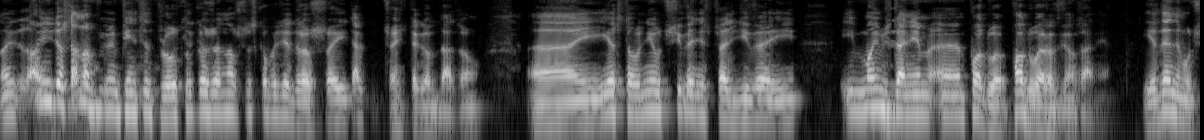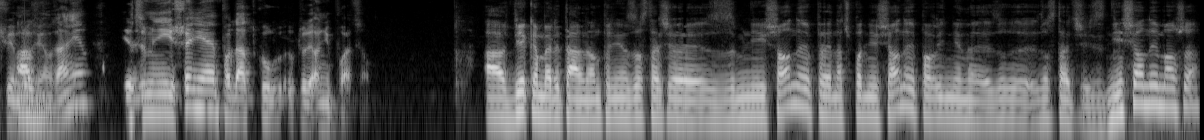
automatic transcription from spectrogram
No, i oni dostaną 500 plus, tylko że no wszystko będzie droższe i tak część tego oddadzą. E, Jest to nieuczciwe, niesprawiedliwe i, i moim zdaniem e, podłe, podłe rozwiązanie. Jedynym uczciwym A rozwiązaniem jest zmniejszenie podatku, który oni płacą. A wiek emerytalny, on powinien zostać e, zmniejszony, znaczy podniesiony, powinien zostać zniesiony może?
